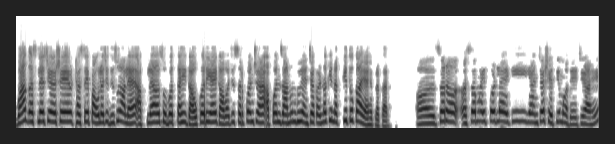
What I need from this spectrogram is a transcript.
वाघ असल्याचे असे ठसे पावलाचे दिसून आले आहे. आपल्यासोबत काही गावकरी आहे गावाचे सरपंच आहे. आपण जाणून घेऊ यांच्याकडनं की नक्की तो काय आहे प्रकार. सर असं माहीत पडलं आहे की यांच्या शेतीमध्ये जे आहे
